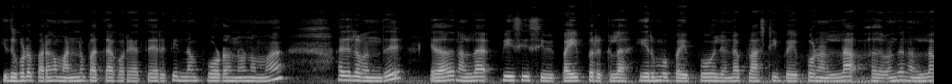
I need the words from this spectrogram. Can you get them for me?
இது கூட பாருங்கள் மண் பத்தாக்குறையாத்தான் இருக்குது இன்னும் போடணும் நம்ம. அதில் வந்து ஏதாவது நல்லா பிசிசி பைப் இருக்குல்ல இரும்பு பைப்போ இல்லைன்னா பிளாஸ்டிக் பைப்போ நல்லா அதை வந்து நல்லா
